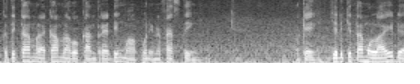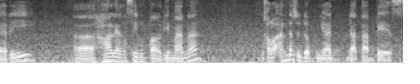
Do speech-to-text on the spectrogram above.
ketika mereka melakukan trading maupun investing. Oke, jadi kita mulai dari uh, hal yang simple di mana kalau Anda sudah punya database,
